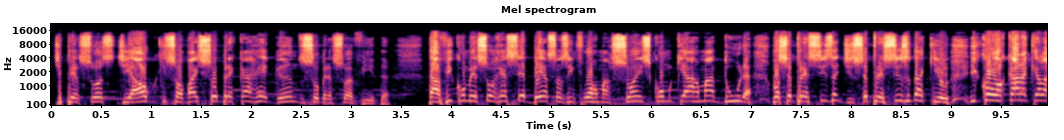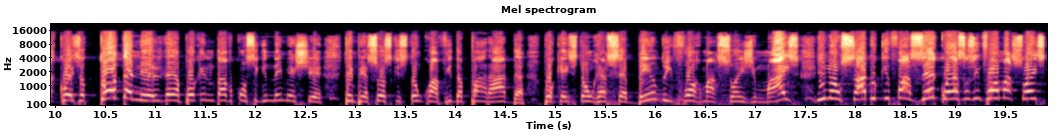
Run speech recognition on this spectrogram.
de pessoas de algo que só vai sobrecarregando sobre a sua vida. Davi começou a receber essas informações como que a armadura. Você precisa disso, você precisa daquilo e colocar aquela coisa toda nele. Daí a pouco ele não estava conseguindo nem mexer. Tem pessoas que estão com a vida parada porque estão recebendo informações demais e não sabem o que fazer com essas informações.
